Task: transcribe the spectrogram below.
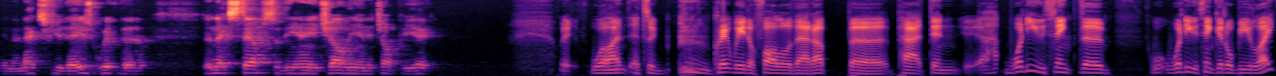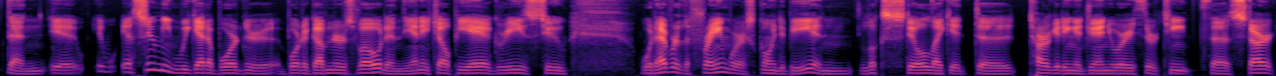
in, in, the next few days with the the next steps of the NHL and the NHLPA. Well, it's a great way to follow that up, uh, Pat. Then, what do you think the what do you think it'll be like then? It, it, assuming we get a board board of governors vote and the NHLPA agrees to whatever the framework's going to be and looks still like it uh, targeting a January 13th uh, start,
